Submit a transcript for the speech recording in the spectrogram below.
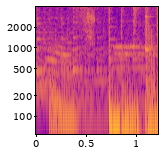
Records.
